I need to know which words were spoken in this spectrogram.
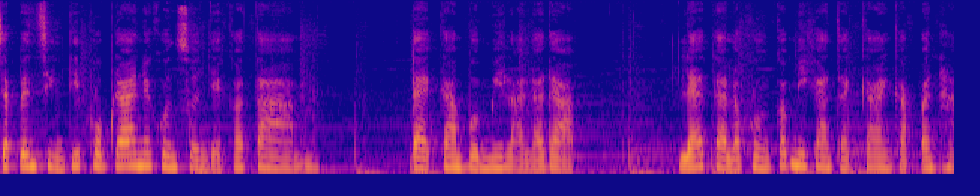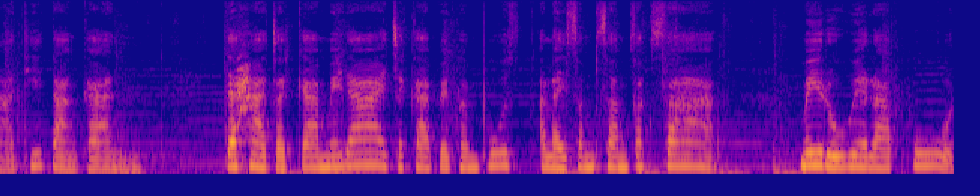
จะเป็นสิ่งที่พบได้ในคนส่วนใหญ่ก็ตาม แต่การบ่นมีหลายระดับ และแต่ละคนก็มีการจัดการกับปัญหาที่ต่างกัน แต่หากจัดการไม่ได้จะกลายเป็นคนพูดอะไรซ้ำๆซากๆ ไม่รู้เวลาพูด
